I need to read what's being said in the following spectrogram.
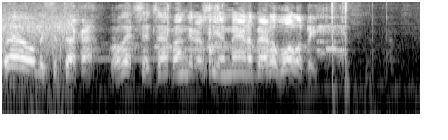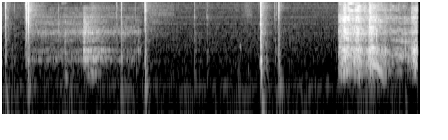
Well, Mr. Tucker, well, that sets up I'm going to see a man about a wallaby.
